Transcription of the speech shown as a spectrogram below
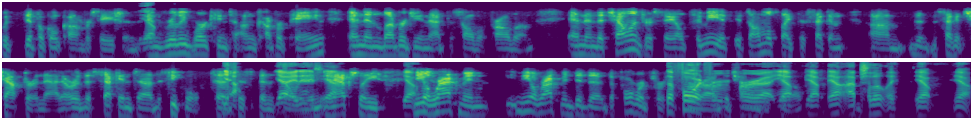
with difficult conversations yep. and really working to uncover pain and then leveraging that to solve a problem. And then the challenger sale, to me, it, it's almost like the second, um, the, the, second chapter in that, or the second, uh, the sequel to, yeah. to spin yeah, selling. It is, and, yeah. and actually, yeah. Neil Rackham, Neil Rackham did the, the foreword for the foreword for, for, uh, the for uh, yep, yep, yeah, absolutely, yep, yeah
